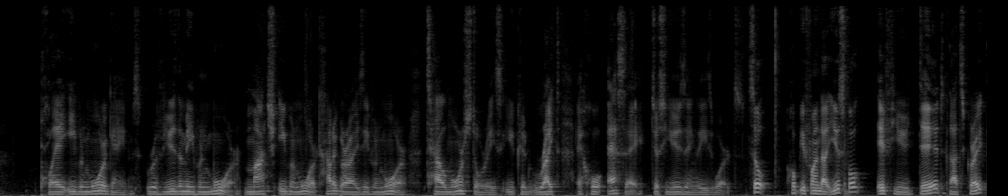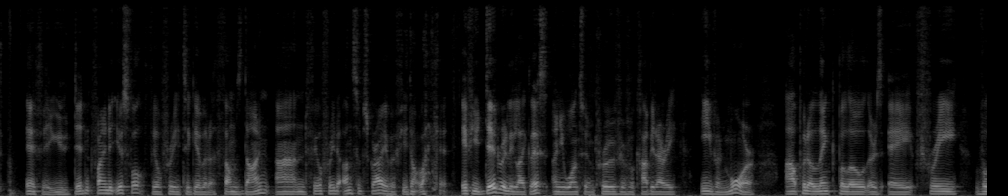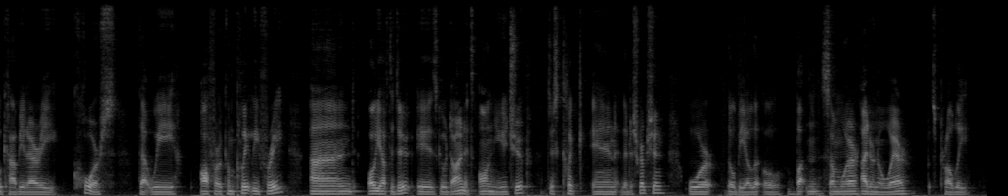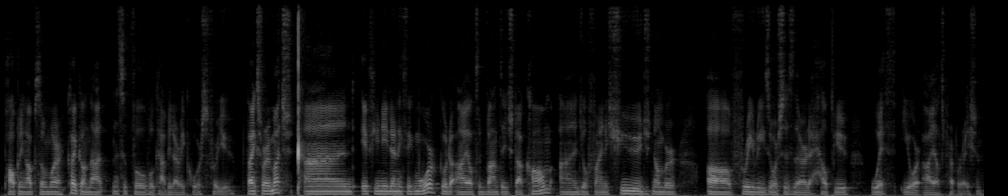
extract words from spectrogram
play even more games, review them even more, match even more, categorize even more, tell more stories. You could write a whole essay just using these words. So hope you find that useful. If you did, that's great. If you didn't find it useful, feel free to give it a thumbs down and feel free to unsubscribe if you don't like it. If you did really like this and you want to improve your vocabulary even more, I'll put a link below. There's a free vocabulary course that we offer completely free and all you have to do is go down. It's on YouTube. Just click in the description or there'll be a little button somewhere. I don't know where it's probably popping up somewhere. Click on that and it's a full vocabulary course for you. Thanks very much and if you need anything more go to ieltsadvantage.com and you'll find a huge number of free resources there to help you with your IELTS preparation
